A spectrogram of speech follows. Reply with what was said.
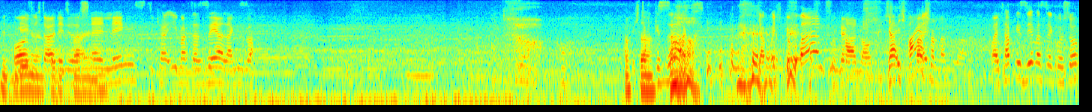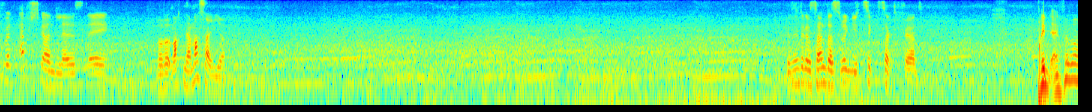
hinten Vorsicht, gegen geht den dieser schnell links. Die KI macht das sehr langsam. Hab ich da. doch gesagt. ich hab euch gewarnt sogar noch. Ja, ich war ja Weil- schon langsam. Weil ich hab gesehen, was der für einen Abstand lässt, ey. Aber was macht denn der Massa hier? Das ist interessant, dass es wirklich zickzack fährt. Bringt einfach mal.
